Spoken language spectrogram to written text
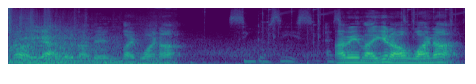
Oh, yeah. I mean, like, why not? Think of this as I a mean, like, you know, why not?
